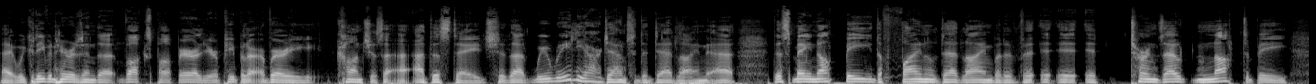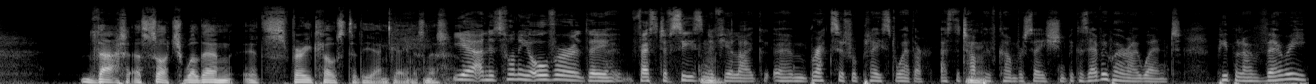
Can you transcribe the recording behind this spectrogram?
uh, we could even hear it in the Vox Pop earlier. People are very conscious at, at this stage that we really are down to the deadline. Uh, this may not be the final deadline, but if it, it, it turns out not to be that as such, well, then it's very close to the end game, isn't it? Yeah, and it's funny, over the festive season, mm. if you like, um, Brexit replaced weather as the topic mm. of conversation because everywhere I went, people are very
